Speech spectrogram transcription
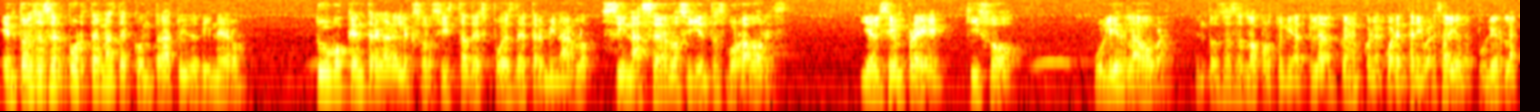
Entonces él por temas de contrato y de dinero, tuvo que entregar el exorcista después de terminarlo sin hacer los siguientes borradores. Y él siempre quiso pulir la obra. Entonces es la oportunidad que le dan con el 40 aniversario de pulirla.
